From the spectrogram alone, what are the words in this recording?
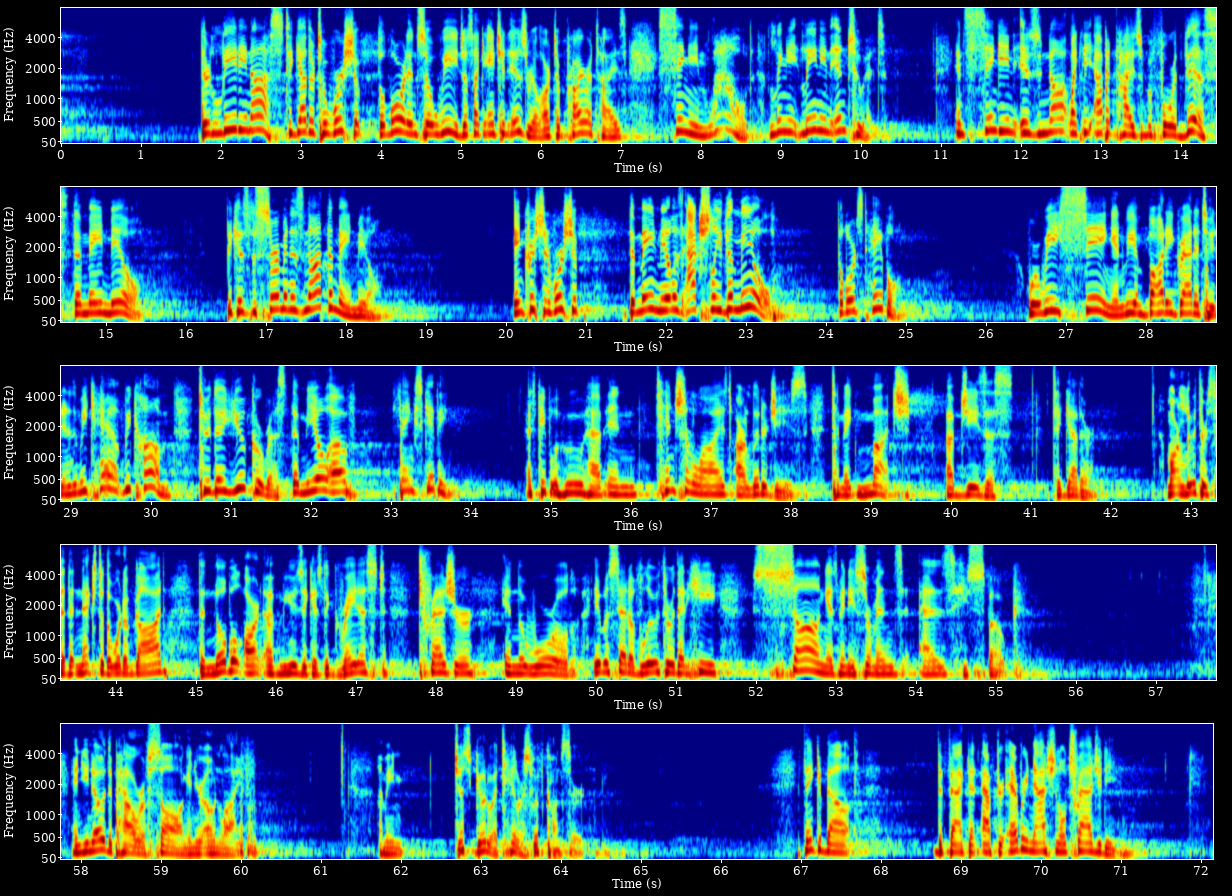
They're leading us together to worship the Lord. And so we, just like ancient Israel, are to prioritize singing loud, leaning, leaning into it. And singing is not like the appetizer before this, the main meal, because the sermon is not the main meal. In Christian worship, the main meal is actually the meal, the Lord's table, where we sing and we embody gratitude, and then we, can, we come to the Eucharist, the meal of thanksgiving as people who have intentionalized our liturgies to make much of Jesus together. Martin Luther said that next to the Word of God, the noble art of music is the greatest treasure in the world. It was said of Luther that he sung as many sermons as he spoke. And you know the power of song in your own life. I mean, just go to a Taylor Swift concert. Think about the fact that after every national tragedy,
